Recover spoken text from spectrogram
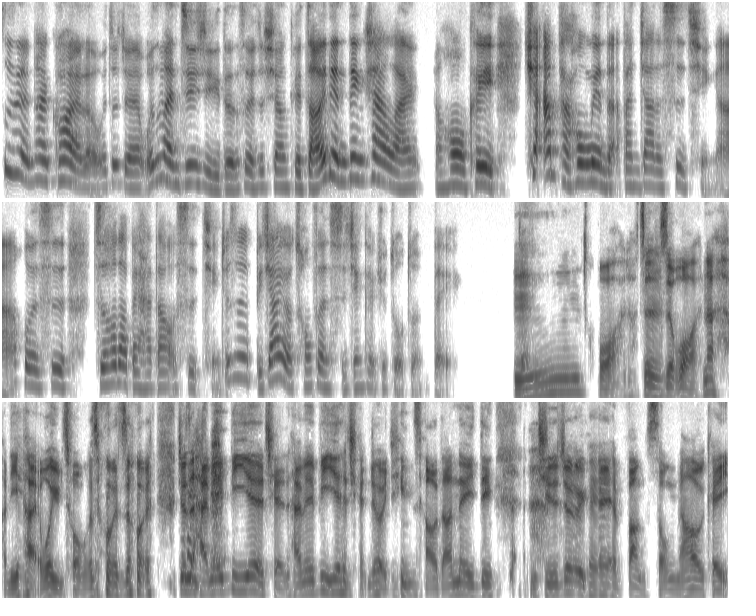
是不是有点太快了？我就觉得我是蛮积极的，所以就希望可以早一点定下来，然后可以去安排后面的搬家的事情啊，或者是之后到北海道的事情，就是比较有充分时间可以去做准备。嗯，哇，那真的是哇，那很厉害，未雨绸缪，这么这么，就是还没毕业前，还没毕业前就已经找到内定，你其实就是可以很放松，然后可以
